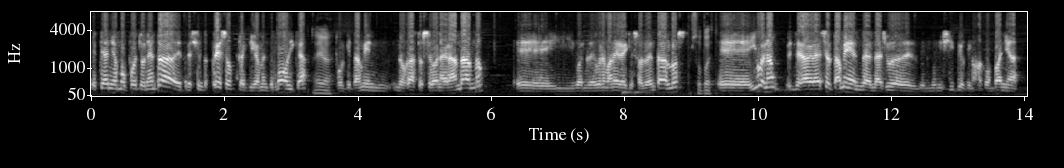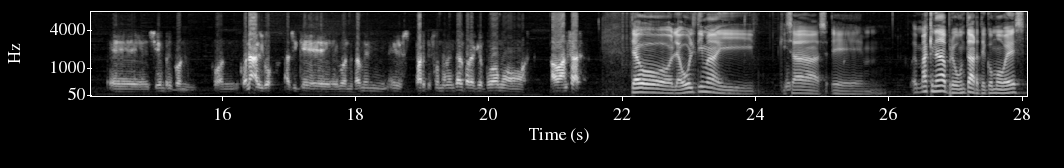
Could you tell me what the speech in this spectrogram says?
este año hemos puesto una entrada de 300 pesos, prácticamente módica, porque también los gastos se van agrandando. Eh, y bueno, de alguna manera hay que solventarlos. Eh, y bueno, agradecer también la, ayuda del, municipio que nos acompaña eh, siempre con, con, con, algo, así que bueno, también es parte fundamental para que podamos avanzar. Te hago la última y quizás, más que nada preguntarte cómo ves,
